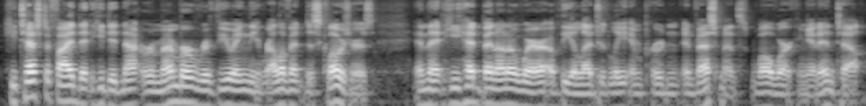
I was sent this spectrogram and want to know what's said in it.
he testified that he did not remember reviewing the relevant disclosures and that he had been unaware of the allegedly imprudent investments while working at Intel.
